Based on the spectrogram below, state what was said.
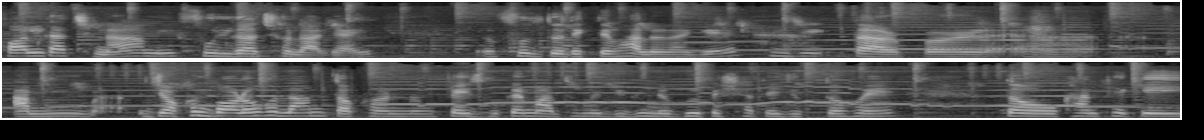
ফল গাছ না আমি ফুল গাছও লাগাই। ফুল তো দেখতে ভালো লাগে। জি। তারপর আমি যখন বড় হলাম তখন ফেসবুকের মাধ্যমে বিভিন্ন গ্রুপের সাথে যুক্ত হয়ে তো ওখান থেকেই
